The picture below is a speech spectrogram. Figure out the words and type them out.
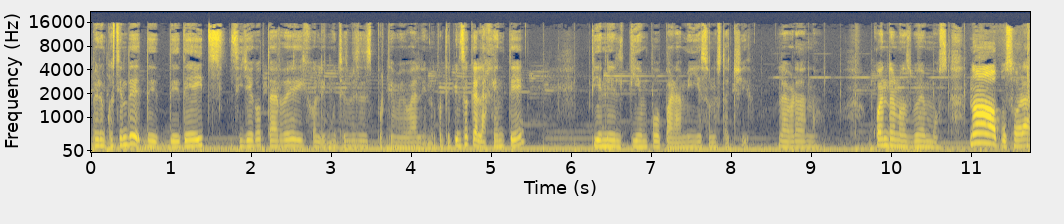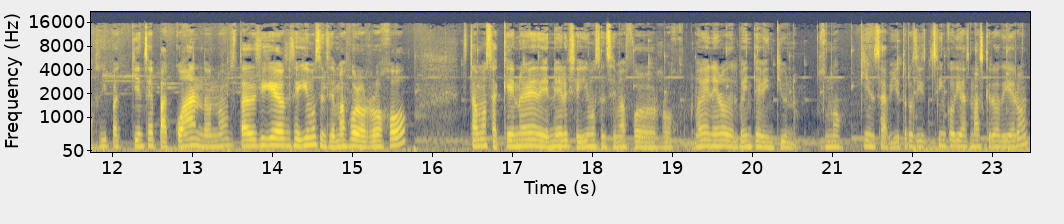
pero en cuestión de, de, de, dates, si llego tarde, híjole, muchas veces es porque me vale, ¿no? Porque pienso que la gente tiene el tiempo para mí y eso no está chido, la verdad no. ¿Cuándo nos vemos? No, pues ahora sí, para quién sepa cuándo, ¿no? Está, sigue, seguimos en semáforo rojo Estamos aquí 9 de enero y seguimos en semáforo rojo. 9 de enero del 2021. Pues no, quién sabe. Y otros 5 días más creo dieron.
